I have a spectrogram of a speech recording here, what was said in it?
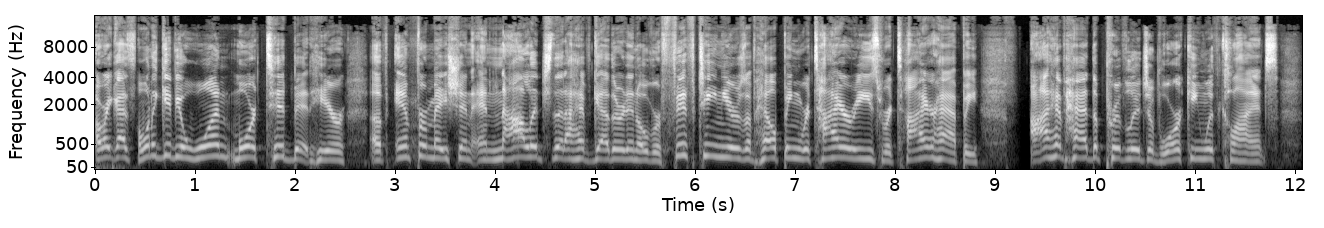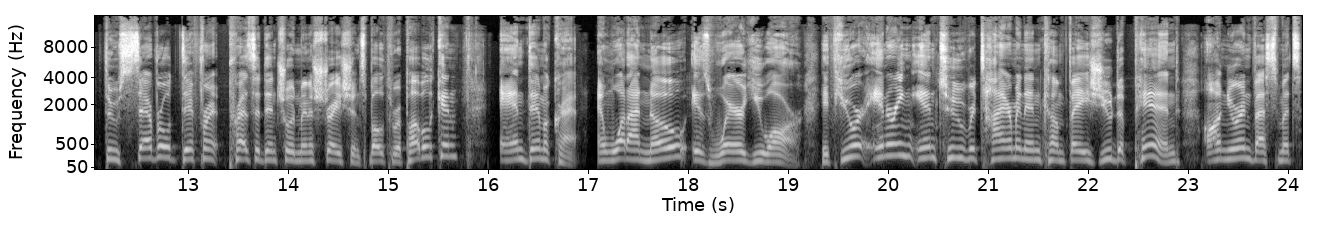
All right, guys, I want to give you one more tidbit here of information and knowledge that I have gathered in over 15 years of helping retirees retire happy. I have had the privilege of working with clients through several different presidential administrations, both Republican and Democrat. And what I know is where you are. If you're entering into retirement income phase, you depend on your investments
